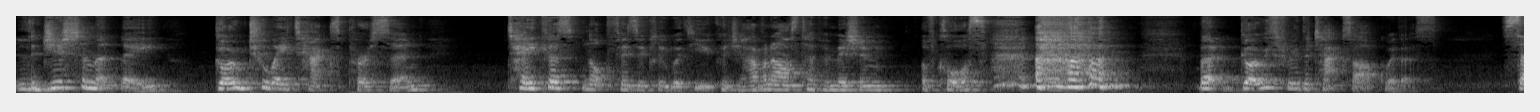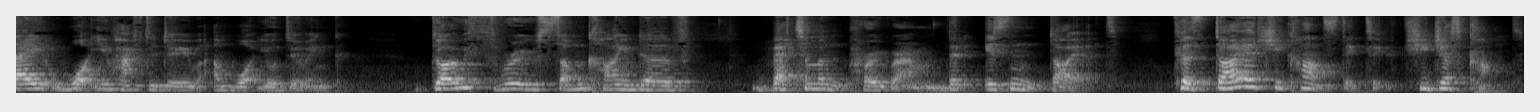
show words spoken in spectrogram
Legitimately, go to a tax person, take us, not physically with you because you haven't asked her permission, of course, but go through the tax arc with us. Say what you have to do and what you're doing. Go through some kind of betterment program that isn't diet because diet she can't stick to. She just can't.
